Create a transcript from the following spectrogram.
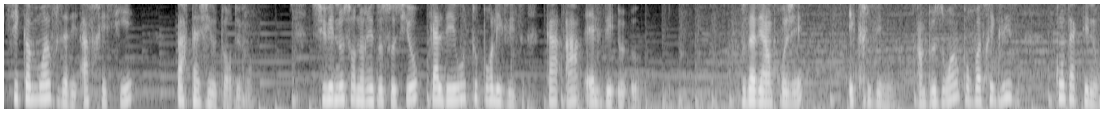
Si comme moi, vous avez apprécié, partagez autour de vous. Suivez-nous sur nos réseaux sociaux, Caldeo Tout pour l'Église, K-A-L-D-E-E. Vous avez un projet? Écrivez-nous. Un besoin pour votre Église? Contactez-nous.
